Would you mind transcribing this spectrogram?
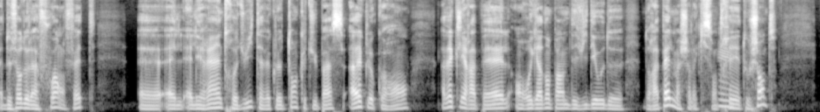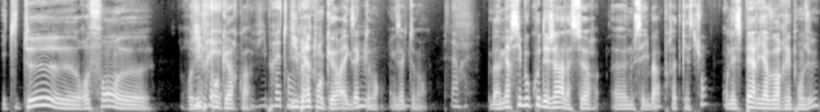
La douceur de la foi, en fait, euh, elle, elle est réintroduite avec le temps que tu passes avec le Coran, avec les rappels, en regardant par exemple des vidéos de, de rappels, machallah, qui sont Mm. très touchantes et qui te euh, refont euh, revivre Vibrer- ton cœur, quoi. Vibrer ton Vibrer cœur. ton cœur, exactement, Mm. exactement. Vrai. Bah, merci beaucoup déjà à la sœur euh, Noussaïba pour cette question. On espère y avoir répondu.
